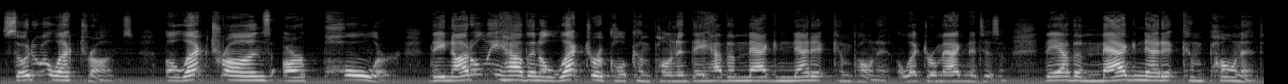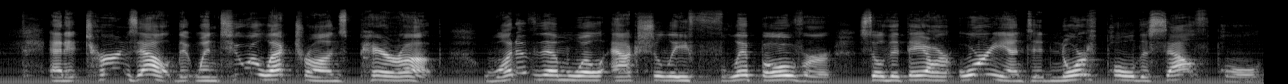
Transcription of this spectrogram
So do electrons. Electrons are polar. They not only have an electrical component, they have a magnetic component, electromagnetism. They have a magnetic component. And it turns out that when two electrons pair up, one of them will actually flip over so that they are oriented north pole to south pole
